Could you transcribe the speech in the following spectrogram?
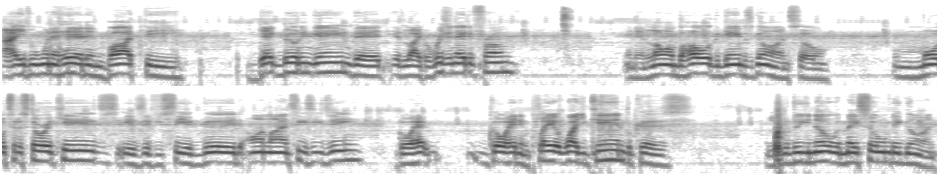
I even went ahead and bought the deck building game that it like originated from. And then lo and behold, the game is gone. So more to the story, kids, is if you see a good online TCG, go ahead go ahead and play it while you can because little do you know it may soon be gone.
